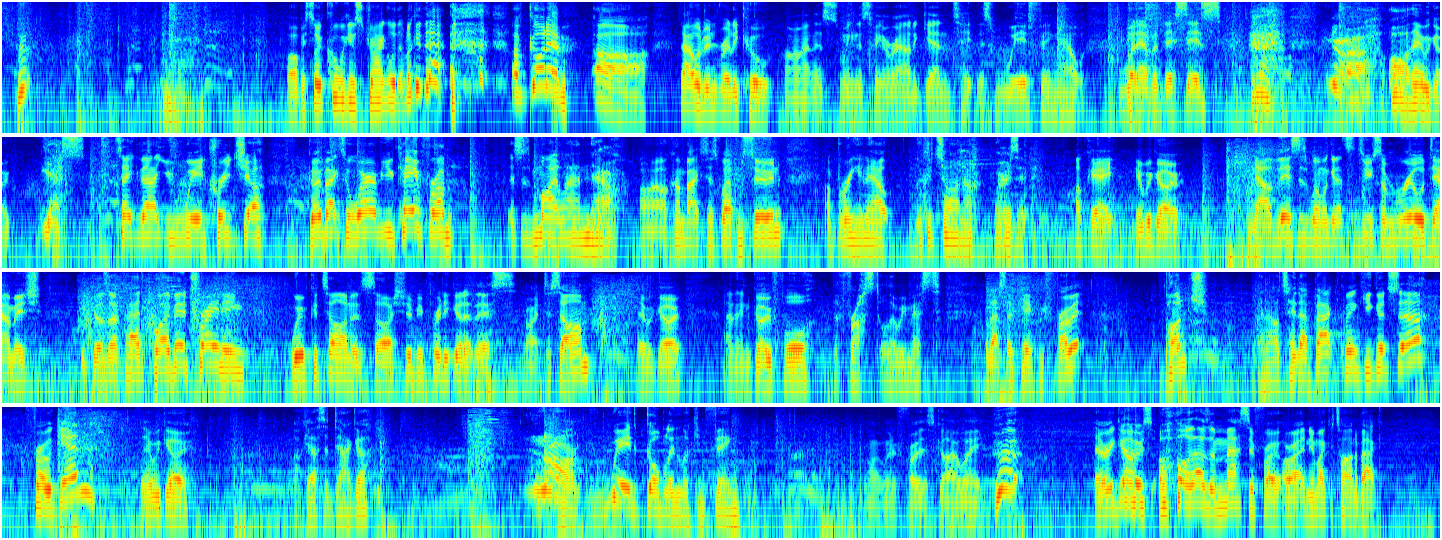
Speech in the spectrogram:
Oh, it'd be so cool we can strangle them. Look at that. I've got him. Ah, oh, that would have been really cool. All right, let's swing this thing around again. Take this weird thing out. Whatever this is. oh, there we go. Yes. Take that, you weird creature. Go back to wherever you came from. This is my land now. All right, I'll come back to this weapon soon. I'm bringing out the katana. Where is it? Okay, here we go. Now this is when we're going to do some real damage because I've had quite a bit of training with katanas, so I should be pretty good at this. All right, disarm. There we go. And then go for the thrust, although we missed. But that's okay if we throw it. Punch. And I'll take that back. Thank you, good sir. Throw again. There we go. Okay, that's a dagger. No, you weird goblin-looking thing. Right, I'm gonna throw this guy away. There he goes. Oh, that was a massive throw. All right, I need my katana back.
